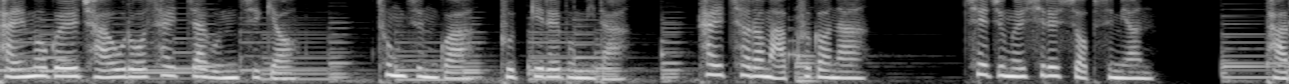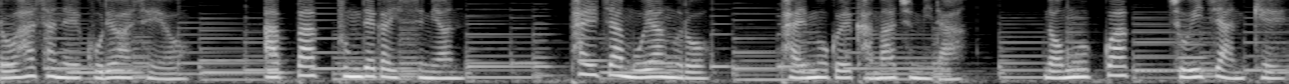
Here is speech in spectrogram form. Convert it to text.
발목을 좌우로 살짝 움직여 통증과 붓기를 봅니다. 칼처럼 아프거나 체중을 실을 수 없으면 바로 하산을 고려하세요. 압박 붕대가 있으면 팔자 모양으로 발목을 감아줍니다. 너무 꽉 조이지 않게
